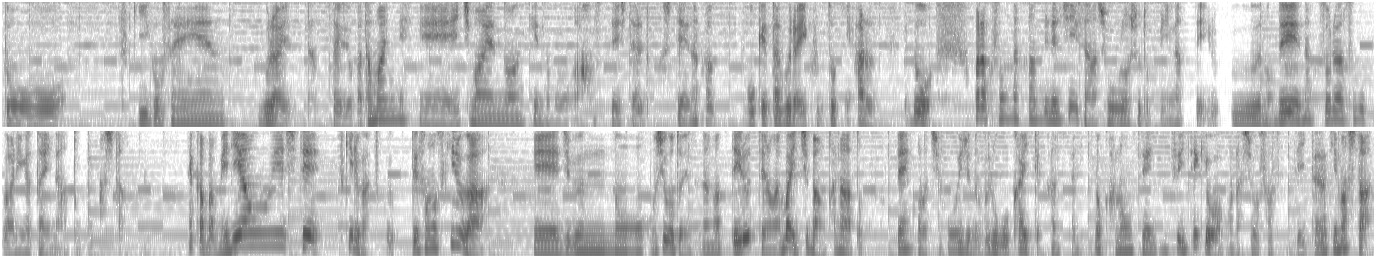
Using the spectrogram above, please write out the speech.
と、月5000円ぐらいだったりとか、たまにね、えー、1万円の案件のものが発生したりとかして、なんか5桁ぐらい行くときあるんですけど、まあなんかそんな感じで小さな少量所得になっているので、なんかそれはすごくありがたいなと思いました。なんかメディアを運営してスキルがつく。で、そのスキルが、えー、自分のお仕事につながっているっていうのが、まあ一番かなと思いますね。この地方移住のブログを書いて感じた3つの可能性について今日はお話をさせていただきました。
